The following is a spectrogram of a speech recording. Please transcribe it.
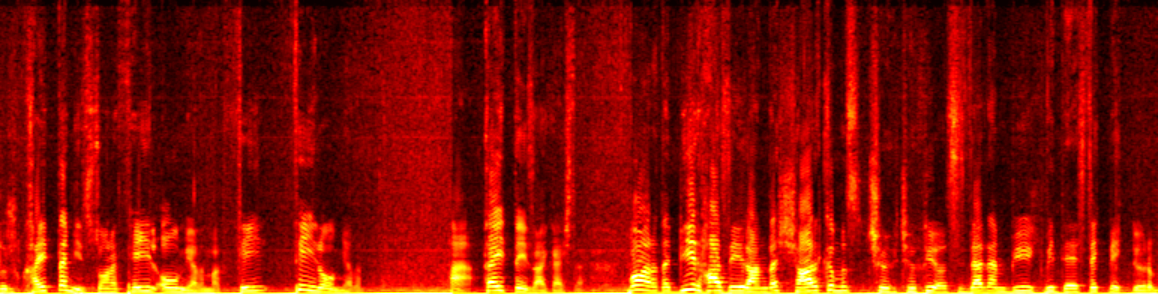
Dur kayıtta mıyız? Sonra fail olmayalım bak. Fail fail olmayalım. Ha kayıttayız arkadaşlar. Bu arada 1 Haziran'da şarkımız çı- çıkıyor. Sizlerden büyük bir destek bekliyorum.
